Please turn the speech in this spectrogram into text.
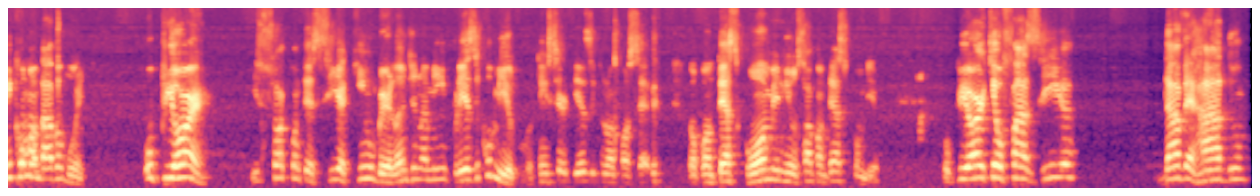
me incomodava muito. O pior, isso só acontecia aqui em Uberlândia, na minha empresa e comigo. Eu tenho certeza que não acontece, não acontece com homem nenhum, só acontece comigo. O pior que eu fazia, dava errado,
